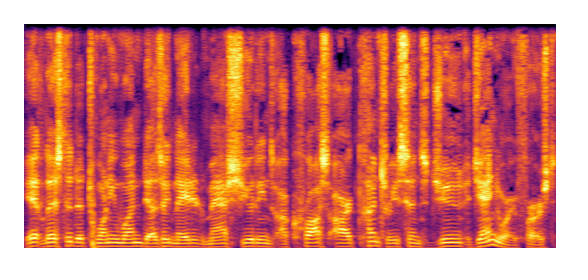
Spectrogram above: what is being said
It listed the 21 designated mass shootings across our country since June, January 1st.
